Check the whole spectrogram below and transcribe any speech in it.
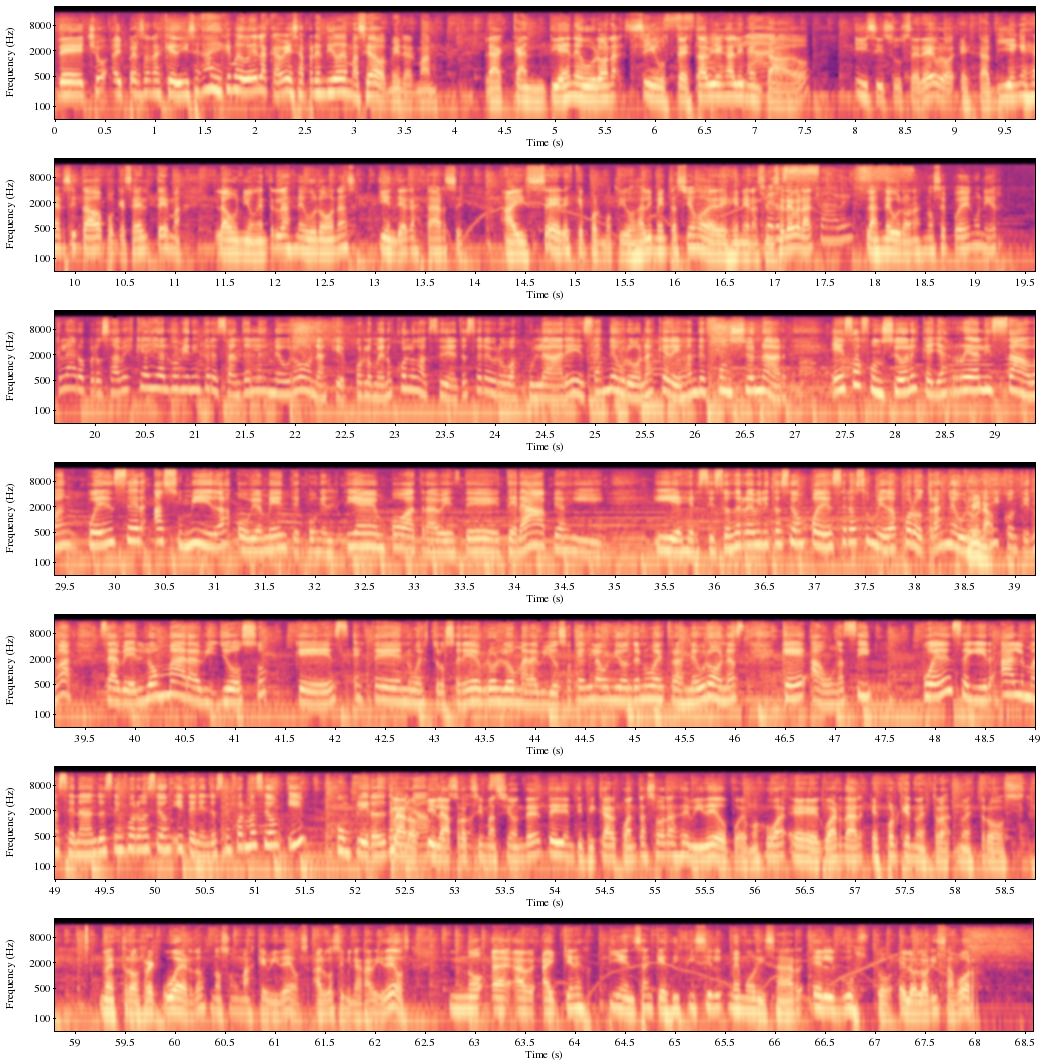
De hecho, hay personas que dicen, ay, es que me duele la cabeza, he aprendido demasiado. Mira, hermano, la cantidad de neuronas, si usted está bien alimentado y si su cerebro está bien ejercitado, porque ese es el tema, la unión entre las neuronas tiende a gastarse. Hay seres que por motivos de alimentación o de degeneración Pero, cerebral, ¿sabes? las neuronas no se pueden unir. Claro, pero sabes que hay algo bien interesante en las neuronas, que por lo menos con los accidentes cerebrovasculares, esas neuronas que dejan de funcionar, esas funciones que ellas realizaban pueden ser asumidas, obviamente, con el tiempo, a través de terapias y, y ejercicios de rehabilitación, pueden ser asumidas por otras neuronas Mira. y continuar. O sea, ve lo maravilloso que es este nuestro cerebro, lo maravilloso que es la unión de nuestras neuronas, que aún así pueden seguir almacenando esa información y teniendo esa información y cumplir determinadas Claro, y la funciones. aproximación de, de identificar cuántas horas de video podemos eh, guardar es porque nuestra- nuestros, nuestros recuerdos no son más que videos, algo similar a videos. No, eh, hay quienes piensan que es difícil memorizar el gusto, el olor y sabor.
